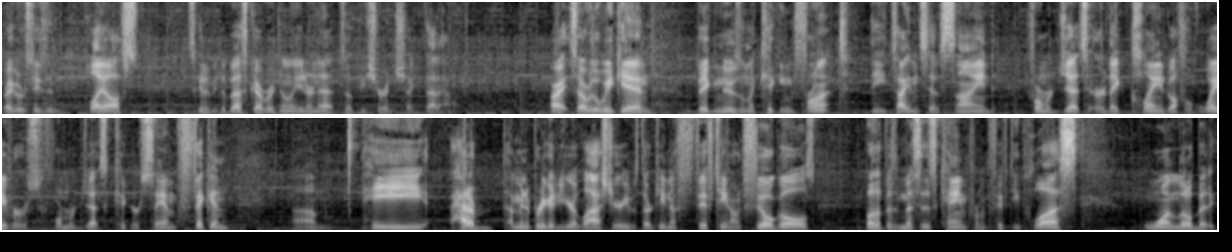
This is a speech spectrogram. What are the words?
regular season, playoffs. It's going to be the best coverage on the internet, so be sure and check that out. All right, so over the weekend, big news on the kicking front. The Titans have signed former Jets, or they claimed off of waivers, former Jets kicker Sam Ficken. Um, he had a, I mean, a pretty good year last year. He was 13 of 15 on field goals. Both of his misses came from 50 plus. One little bit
